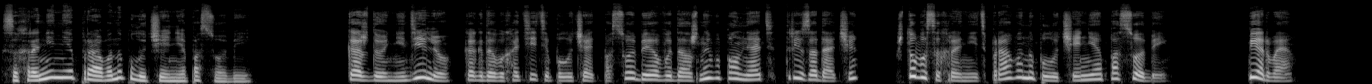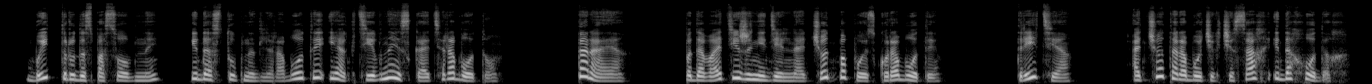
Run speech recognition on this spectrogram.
Сохранение права на получение пособий. Каждую неделю, когда вы хотите получать пособие, вы должны выполнять три задачи, чтобы сохранить право на получение пособий. Первое. Быть трудоспособной и доступны для работы и активно искать работу. Вторая. Подавать еженедельный отчет по поиску работы. Третья. Отчет о рабочих часах и доходах,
